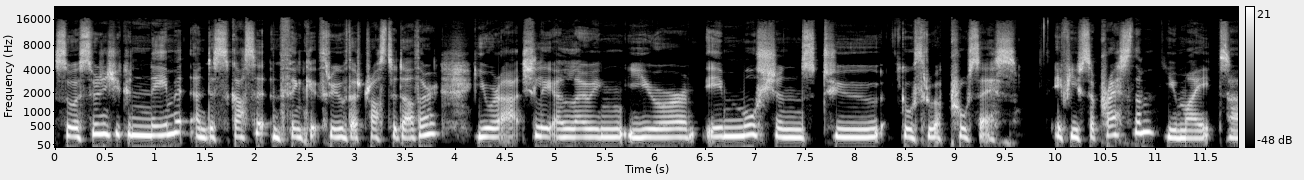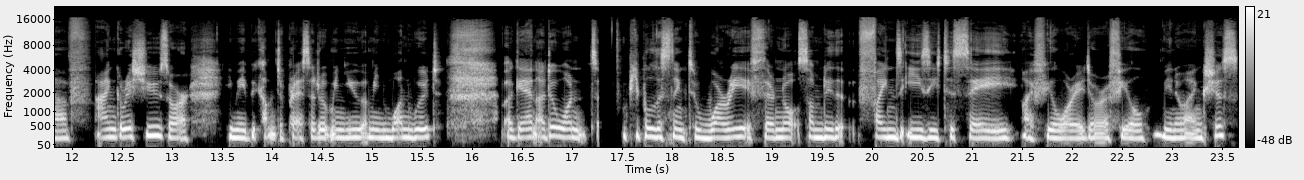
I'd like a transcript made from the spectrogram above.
So as soon as you can name it and discuss it and think it through with a trusted other, you are actually allowing your emotions to go through a process. If you suppress them, you might have anger issues or you may become depressed. I don't mean you, I mean one would. Again, I don't want people listening to worry if they're not somebody that finds it easy to say, I feel worried or I feel, you know, anxious.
